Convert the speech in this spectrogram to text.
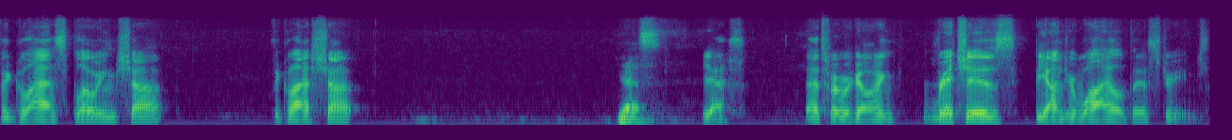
the glass blowing shop. The glass shop? yes. Yes. That's where we're going. Riches beyond your wildest dreams.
